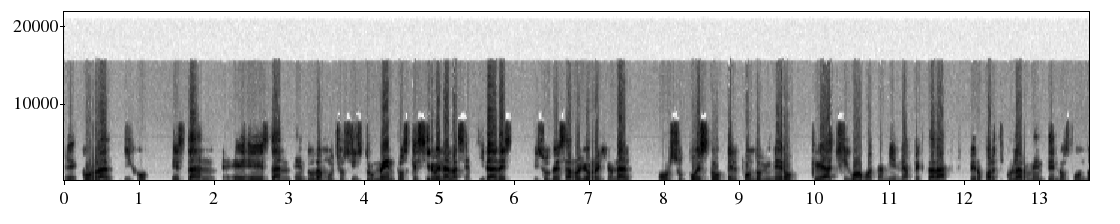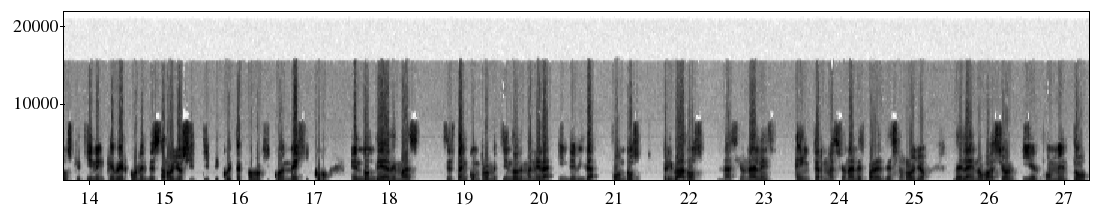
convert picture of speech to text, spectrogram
eh, Corral dijo, están, eh, están en duda muchos instrumentos que sirven a las entidades y su desarrollo regional, por supuesto, el fondo minero que a Chihuahua también le afectará, pero particularmente los fondos que tienen que ver con el desarrollo científico y tecnológico en México, en donde además se están comprometiendo de manera indebida fondos privados, nacionales e internacionales para el desarrollo de la innovación y el fomento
